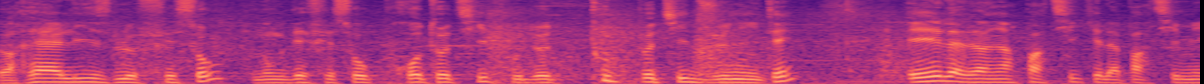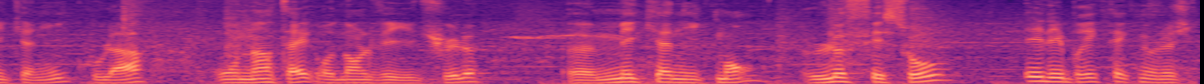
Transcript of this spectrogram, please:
réalisent le faisceau, donc des faisceaux prototypes ou de toutes petites unités. Et la dernière partie qui est la partie mécanique, où là, on intègre dans le véhicule euh, mécaniquement le faisceau et les briques technologiques.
